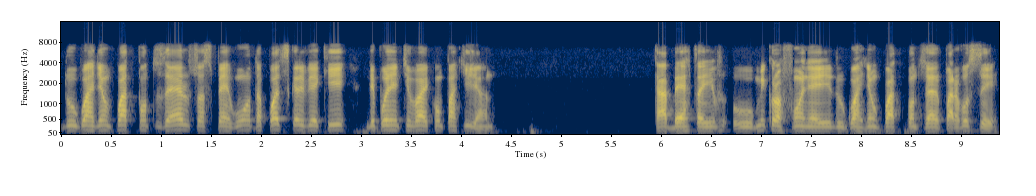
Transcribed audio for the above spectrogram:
do Guardião 4.0, suas perguntas, pode escrever aqui, depois a gente vai compartilhando. Está aberto aí o microfone aí do Guardião 4.0 para você.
